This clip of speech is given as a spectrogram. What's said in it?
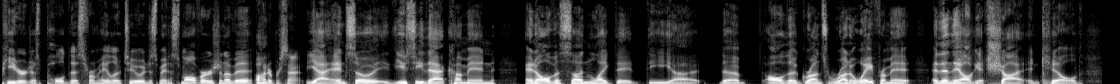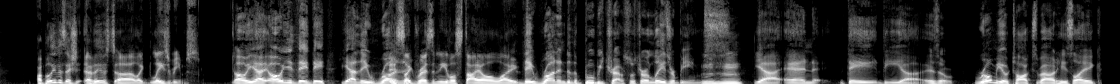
Peter just pulled this from Halo Two and just made a small version of it. 100%. Yeah, and so you see that come in, and all of a sudden, like the the uh, the all the grunts run away from it, and then they all get shot and killed. I believe it's actually, I believe it's uh, like laser beams. Oh yeah, oh yeah, they they yeah they run. It's like Resident Evil style, like they run into the booby traps, which are laser beams. Mm-hmm. Yeah, and they the uh, is it Romeo talks about? He's like,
